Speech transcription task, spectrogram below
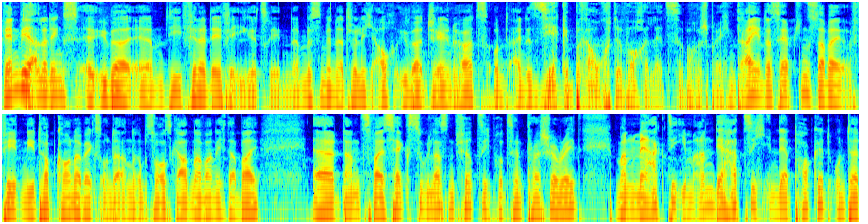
Wenn wir allerdings äh, über ähm, die Philadelphia Eagles reden, dann müssen wir natürlich auch über Jalen Hurts und eine sehr gebrauchte Woche letzte Woche sprechen. Drei Interceptions, dabei fehlten die Top Cornerbacks, unter anderem Source Gardner war nicht dabei. Äh, dann zwei Sacks zugelassen, 40% Pressure Rate. Man merkte ihm an, der hat sich in der Pocket unter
